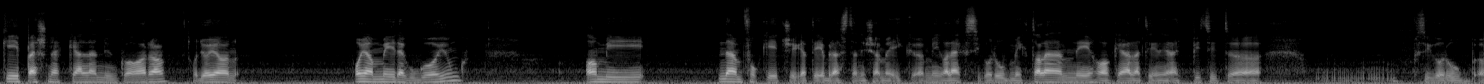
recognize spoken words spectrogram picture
képesnek kell lennünk arra, hogy olyan, olyan mélyre uggoljunk, ami nem fog kétséget ébreszteni semmelyik, még a legszigorúbb, még talán néha a kelleténél egy picit uh, szigorúbb uh,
